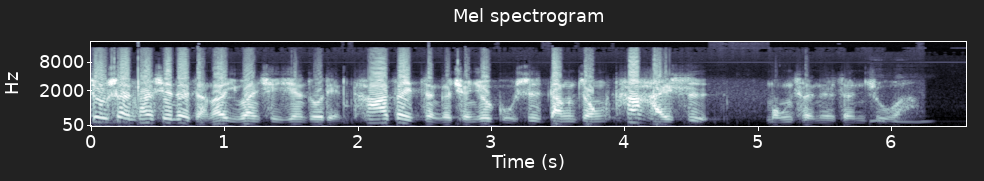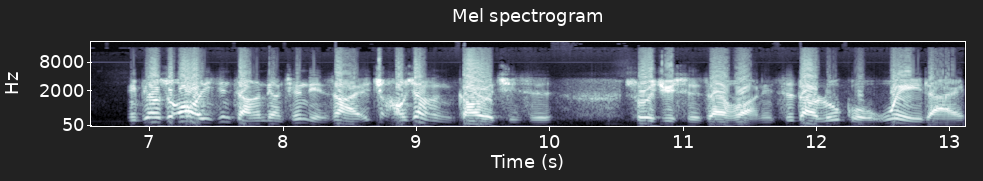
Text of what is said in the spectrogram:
就算它现在涨到一万七千多点，它在整个全球股市当中，它还是蒙尘的珍珠啊。你不要说哦，已经涨了两千点上来，就好像很高了。其实说一句实在话，你知道，如果未来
